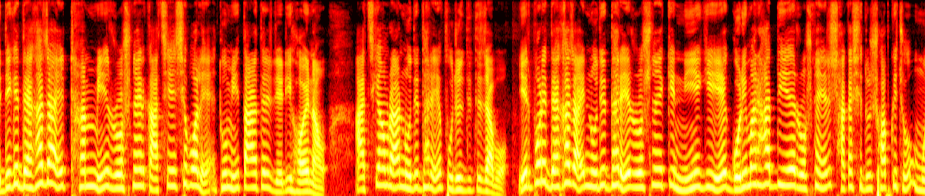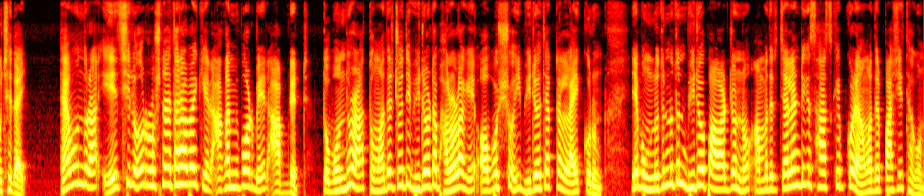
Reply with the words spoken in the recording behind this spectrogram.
এদিকে দেখা যায়, ঠাম্মি রোশনাইয়ের কাছে এসে বলে, তুমি তাড়াতাড়ি রেডি হয়ে নাও। আজকে আমরা নদীর ধারে পুজো দিতে যাব। এরপরে দেখা যায়, নদীর ধারে রোশনাইকে নিয়ে গিয়ে গরিমার হাত দিয়ে রোশনাইয়ের শাখা সিঁদুর সব কিছু মুছে দেয়। হ্যাঁ বন্ধুরা, এই ছিল রোশনাই ধারাবাহিকের আগামী পর্বের আপডেট। তো বন্ধুরা, তোমাদের যদি ভিডিওটা ভালো লাগে, অবশ্যই ভিডিওতে একটা লাইক করুন এবং নতুন নতুন ভিডিও পাওয়ার জন্য আমাদের চ্যানেলটিকে সাবস্ক্রাইব করে আমাদের পাশেই থাকুন।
